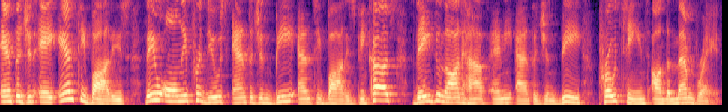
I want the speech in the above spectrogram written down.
antigen A antibodies. They will only produce antigen B antibodies because they do not have any antigen B proteins on the membrane.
